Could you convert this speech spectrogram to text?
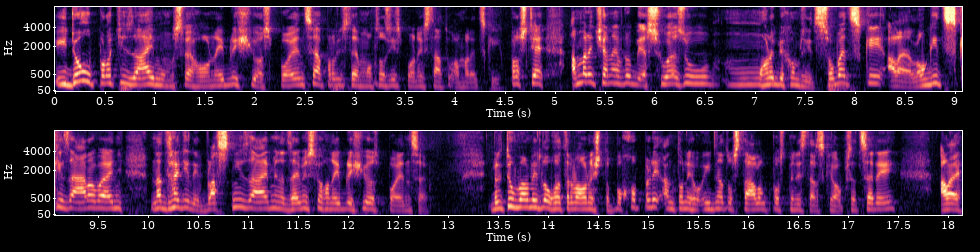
jdou proti zájmům svého nejbližšího spojence a proti své mocnosti Spojených států amerických. Prostě američané v době Suezu, mohli bychom říct sobecky, ale logicky zároveň, nadřadili vlastní zájmy nad zájmy svého nejbližšího spojence. Britům velmi dlouho trvalo, než to pochopili. Antonyho Idna to stálo post ministerského předsedy, ale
